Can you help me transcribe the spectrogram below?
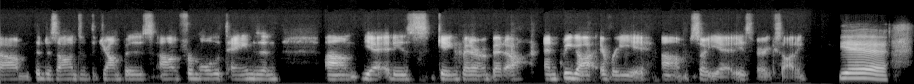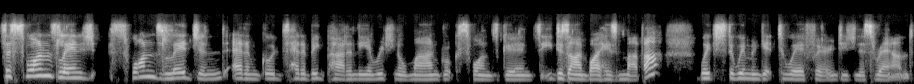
um, the designs of the jumpers um, from all the teams, and um, yeah, it is getting better and better and bigger every year. Um, so yeah, it is very exciting. Yeah. So Swans, leg- Swans legend Adam Goodes, had a big part in the original Marngrook Swans Guernsey, designed by his mother, which the women get to wear for Indigenous round.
